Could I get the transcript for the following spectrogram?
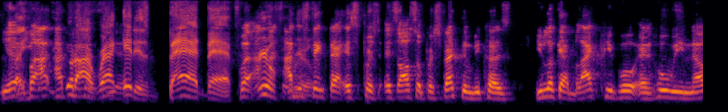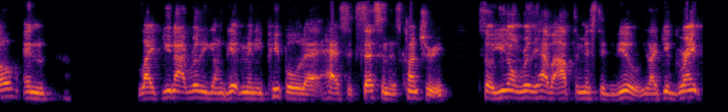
Yeah, like, but you, I, you go to Iraq, it is bad, bad. For but real, I, I real. just think that it's it's also perspective because you look at black people and who we know, and like you're not really gonna get many people that had success in this country. So you don't really have an optimistic view. Like your great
